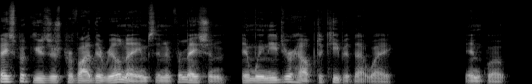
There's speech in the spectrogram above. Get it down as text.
Facebook users provide their real names and information, and we need your help to keep it that way. End quote.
